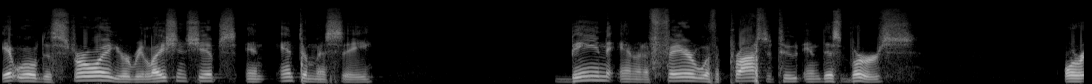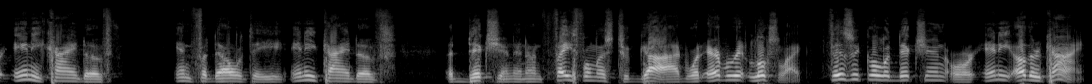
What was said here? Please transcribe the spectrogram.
It will destroy your relationships and intimacy. Being in an affair with a prostitute in this verse, or any kind of infidelity, any kind of addiction and unfaithfulness to God, whatever it looks like, physical addiction or any other kind,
